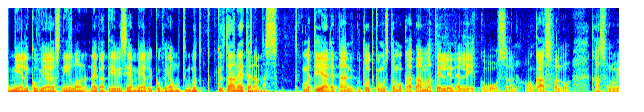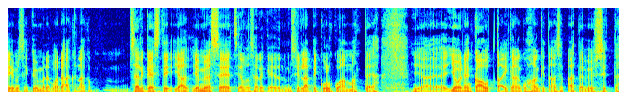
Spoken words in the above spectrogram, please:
mielikuvia, jos niillä on negatiivisia mielikuvia, mutta mut, kyllä tämä on etenemässä kun me tiedetään kun tutkimusten mukaan, että ammatillinen liikkuvuus on, on kasvanut, kasvanut viimeisen kymmenen vuoden aikana aika selkeästi ja, ja myös se, että siellä on selkeitä läpikulkuammatteja, ja, joiden kautta ikään kuin hankitaan se pätevyys sitten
